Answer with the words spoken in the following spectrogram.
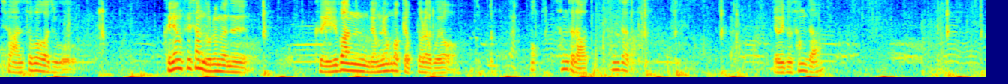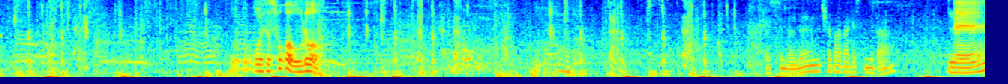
제가 안 써봐가지고 그냥 스샷 누르면은 그 일반 명령밖에 없더라고요. 어? 상자 나왔다. 상자다. 여기도 상자. 어, 어디서 소가 울어. 그렇으면은 출발하겠습니다. 네.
